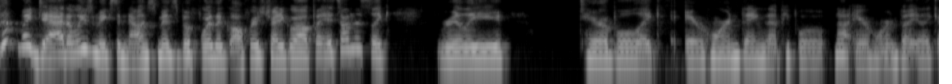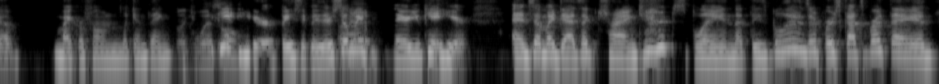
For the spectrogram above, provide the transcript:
my dad always makes announcements before the golfers try to go out, but it's on this like really terrible like air horn thing that people not air horn, but like a microphone looking thing Like you can't hear basically there's so many Okay. people there you can't hear and so my dad's like trying to explain that these balloons are for scott's birthday and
